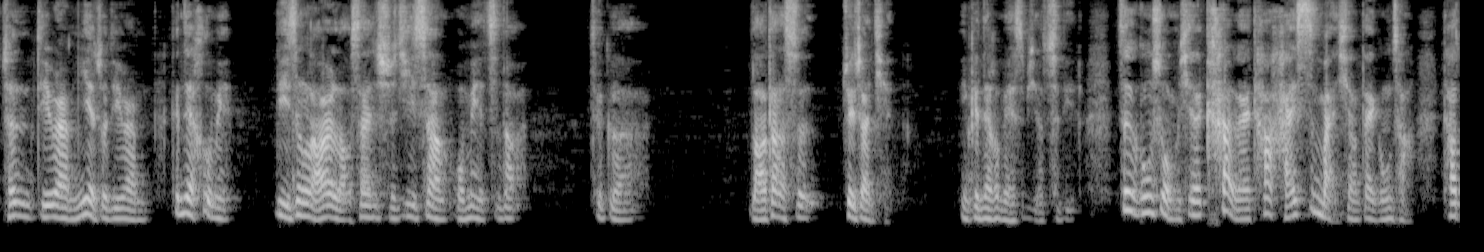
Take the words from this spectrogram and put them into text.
纯 DRAM，你也做 DRAM，跟在后面力争老二、老三。实际上我们也知道，这个老大是最赚钱。你跟在后面还是比较吃力的。这个公司我们现在看来，它还是蛮像代工厂，它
